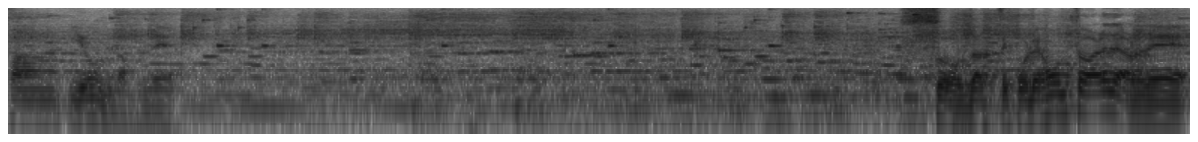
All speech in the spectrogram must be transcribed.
34だもんね。そうだってこれ本当あれだろうね。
